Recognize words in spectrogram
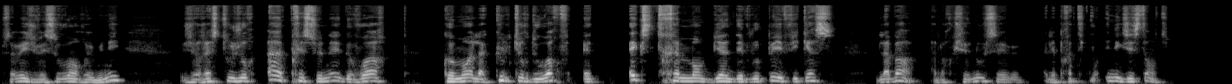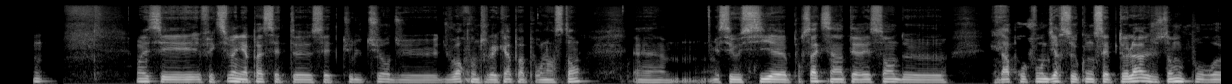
savez, je vais souvent au Royaume-Uni, je reste toujours impressionné de voir comment la culture du WARF est extrêmement bien développée, efficace là-bas, alors que chez nous, c'est, elle est pratiquement inexistante. Hmm. Oui, c'est effectivement, il n'y a pas cette, euh, cette culture du, du WARF, en tous les cas, pas pour l'instant. Euh, et c'est aussi euh, pour ça que c'est intéressant de, d'approfondir ce concept-là, justement pour,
